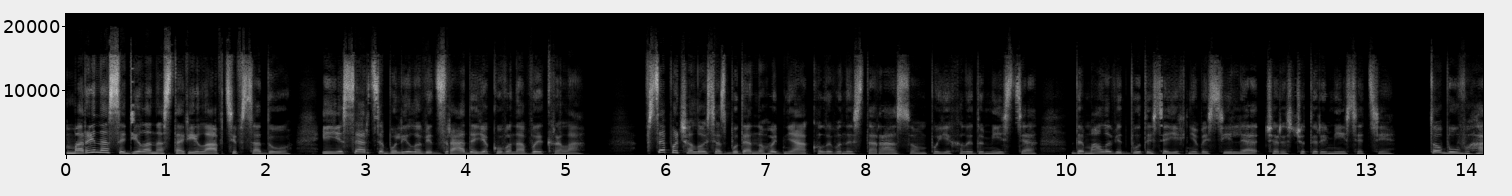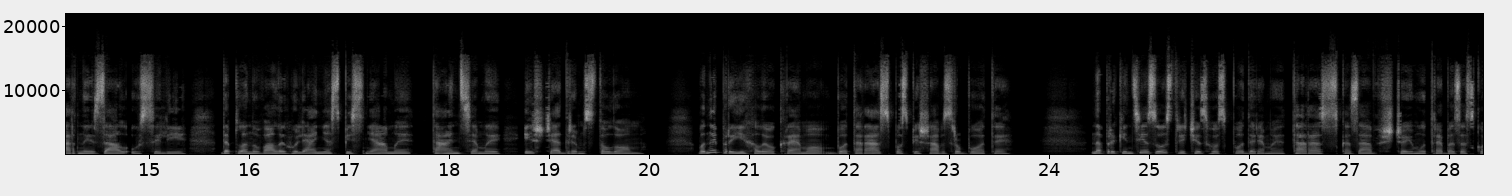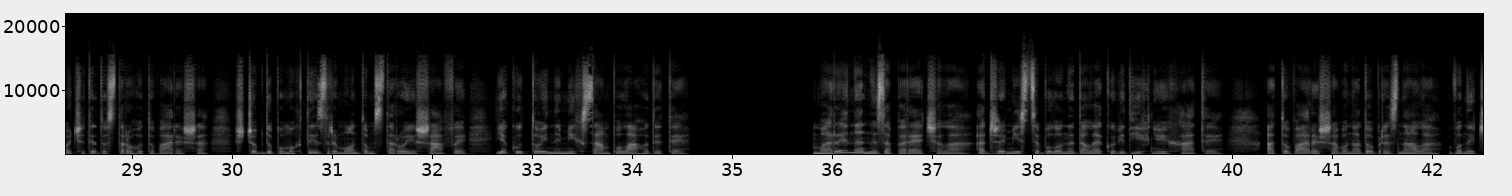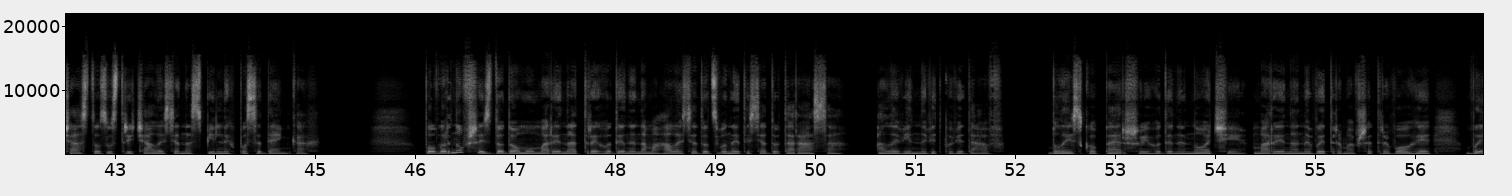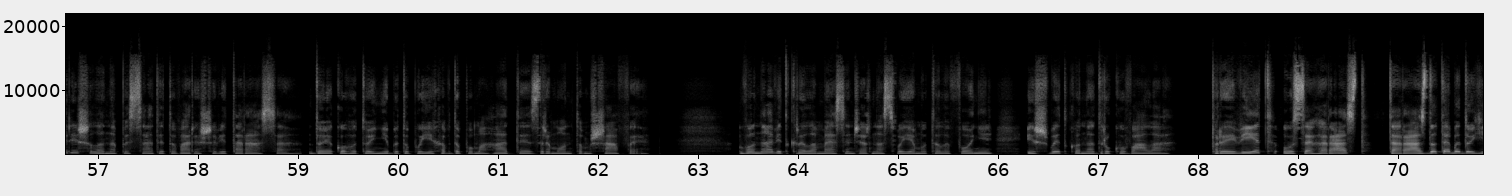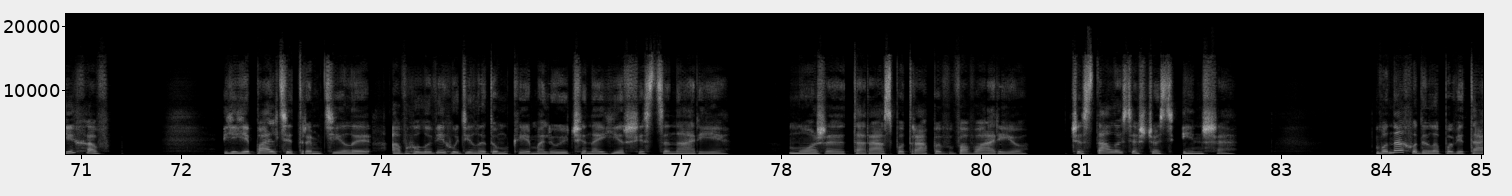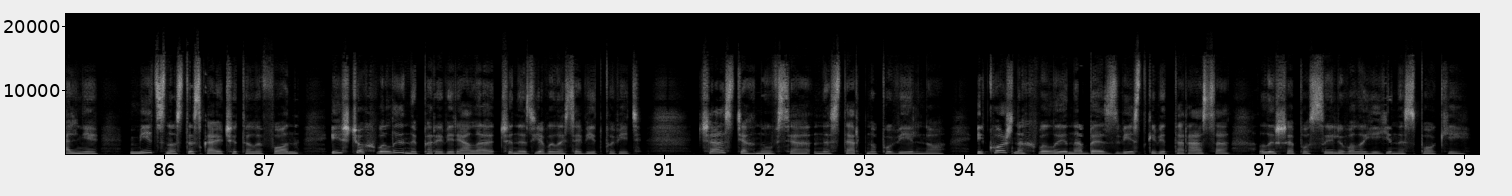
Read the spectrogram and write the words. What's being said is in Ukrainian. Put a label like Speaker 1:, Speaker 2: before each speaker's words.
Speaker 1: Марина сиділа на старій лавці в саду, її серце боліло від зради, яку вона викрила. Все почалося з буденного дня, коли вони з Тарасом поїхали до місця, де мало відбутися їхнє весілля через чотири місяці. То був гарний зал у селі, де планували гуляння з піснями, танцями і щедрим столом. Вони приїхали окремо, бо Тарас поспішав з роботи. Наприкінці зустрічі з господарями Тарас сказав, що йому треба заскочити до старого товариша, щоб допомогти з ремонтом старої шафи, яку той не міг сам полагодити. Марина не заперечила, адже місце було недалеко від їхньої хати, а товариша вона добре знала, вони часто зустрічалися на спільних посиденьках. Повернувшись додому, Марина три години намагалася додзвонитися до Тараса, але він не відповідав. Близько першої години ночі Марина, не витримавши тривоги, вирішила написати товаришеві Тараса, до якого той нібито поїхав допомагати з ремонтом шафи. Вона відкрила месенджер на своєму телефоні і швидко надрукувала Привіт, усе гаразд? Тарас до тебе доїхав. Її пальці тремтіли, а в голові гуділи думки, малюючи найгірші сценарії. Може, Тарас потрапив в аварію, чи сталося щось інше. Вона ходила по вітальні, міцно стискаючи телефон, і щохвилини перевіряла, чи не з'явилася відповідь. Час тягнувся нестерпно повільно, і кожна хвилина без звістки від Тараса лише посилювала її неспокій.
